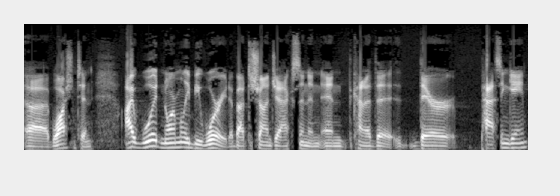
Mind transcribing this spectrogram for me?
uh, Washington, I would normally be worried about DeSean Jackson and and kind of the their passing game.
